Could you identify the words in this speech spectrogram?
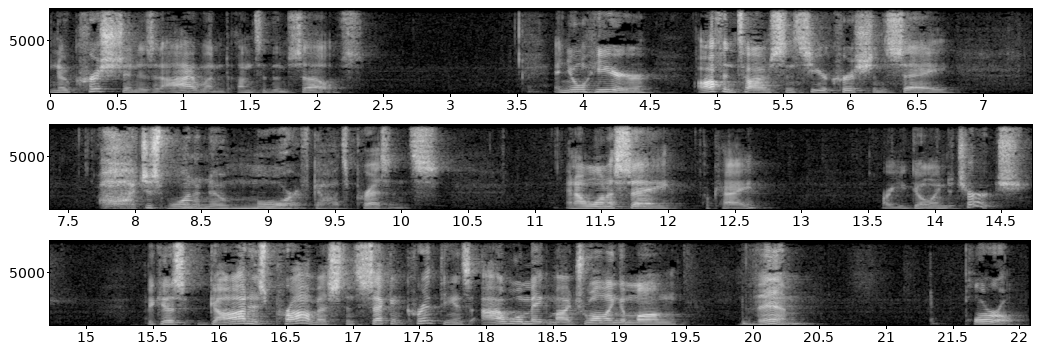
no Christian is an island unto themselves. And you'll hear oftentimes sincere Christians say, "Oh, I just want to know more of God's presence." And I want to say, "Okay, are you going to church?" Because God has promised in 2 Corinthians, I will make my dwelling among them. Plural.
